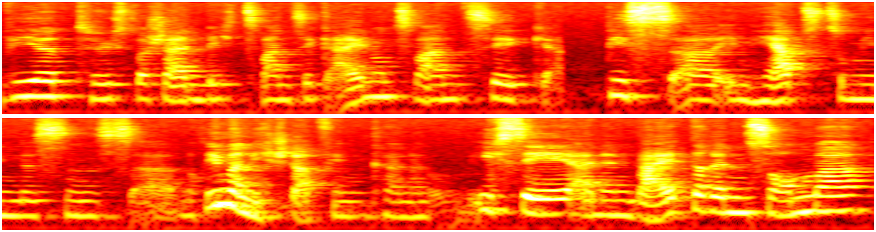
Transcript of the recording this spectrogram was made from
wird höchstwahrscheinlich 2021 bis äh, im Herbst zumindest äh, noch immer nicht stattfinden können. Ich sehe einen weiteren Sommer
